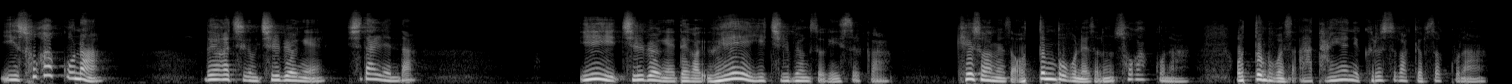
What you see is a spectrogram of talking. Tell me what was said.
이 속았구나. 내가 지금 질병에 시달린다? 이 질병에 내가 왜 이 질병 속에 있을까 계속하면서 어떤 부분에서는 속았구나. 어떤 부분에서 아 당연히 그럴 수밖에 없었구나.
